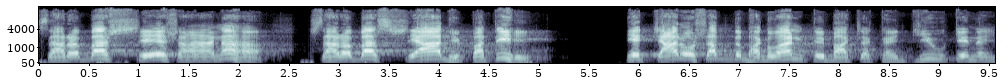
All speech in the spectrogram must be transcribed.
सर्वशेषान, सर्वस्याधिपति। ये चारों शब्द भगवान के वाचक हैं, जीव के नहीं।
